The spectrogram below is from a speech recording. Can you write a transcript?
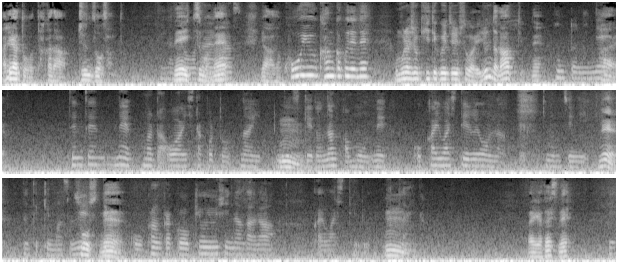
ありがとう高田純三さんと。ねいつもねいやこういう感覚でねオムラジオ聞いてくれてる人がいるんだなっていうね。本当にね、はい。全然ねまだお会いしたことないんですけど、なんかもうねこう会話してるような気持ちにね。なってきますね。そうっすね。こう感覚を共有しながら会話してるみたいな、ありがたいですね。で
